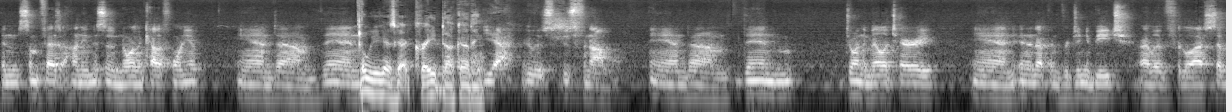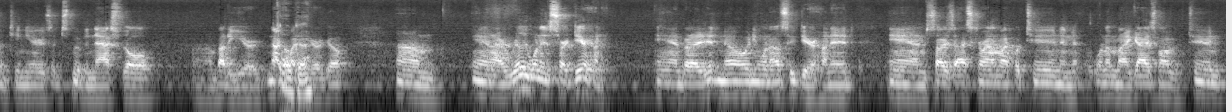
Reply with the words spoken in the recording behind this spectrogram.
then some pheasant hunting. This is in Northern California, and um, then oh, you guys got great duck hunting. Yeah, it was it was phenomenal. And um, then joined the military and ended up in Virginia Beach. I lived for the last 17 years. I just moved to Nashville uh, about a year, not quite okay. a year ago. Um, and I really wanted to start deer hunting, and but I didn't know anyone else who deer hunted, and so I was asking around my platoon, and one of my guys in my platoon,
